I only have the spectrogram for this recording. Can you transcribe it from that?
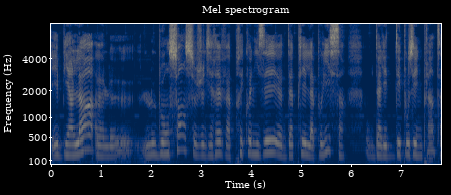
et eh bien là, euh, le, bon sens, je dirais, va préconiser d'appeler la police ou d'aller déposer une plainte.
